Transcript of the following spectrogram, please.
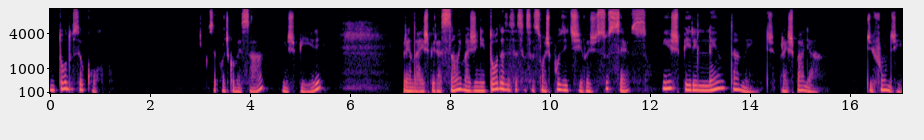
em todo o seu corpo. Você pode começar, inspire, prenda a respiração, imagine todas essas sensações positivas de sucesso e expire lentamente para espalhar, difundir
